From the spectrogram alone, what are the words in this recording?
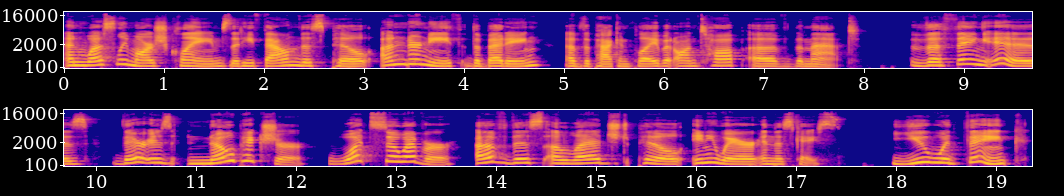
And Wesley Marsh claims that he found this pill underneath the bedding of the pack and play, but on top of the mat. The thing is, there is no picture whatsoever of this alleged pill anywhere in this case. You would think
